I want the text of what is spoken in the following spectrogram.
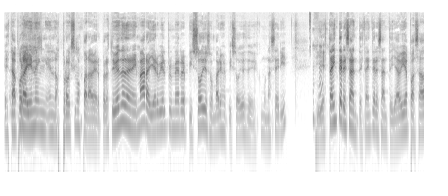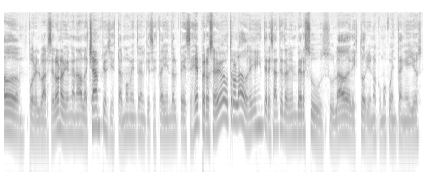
Está por ahí en, los próximos para ver. Pero estoy viendo el de Neymar. Ayer vi el primer episodio, son varios episodios de como una serie. Y está interesante, está interesante. Ya había pasado por el Barcelona, habían ganado la Champions y está el momento en el que se está yendo al PSG, pero se ve otro lado. Es interesante también ver su, lado de la historia, ¿no? Cómo cuentan ellos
